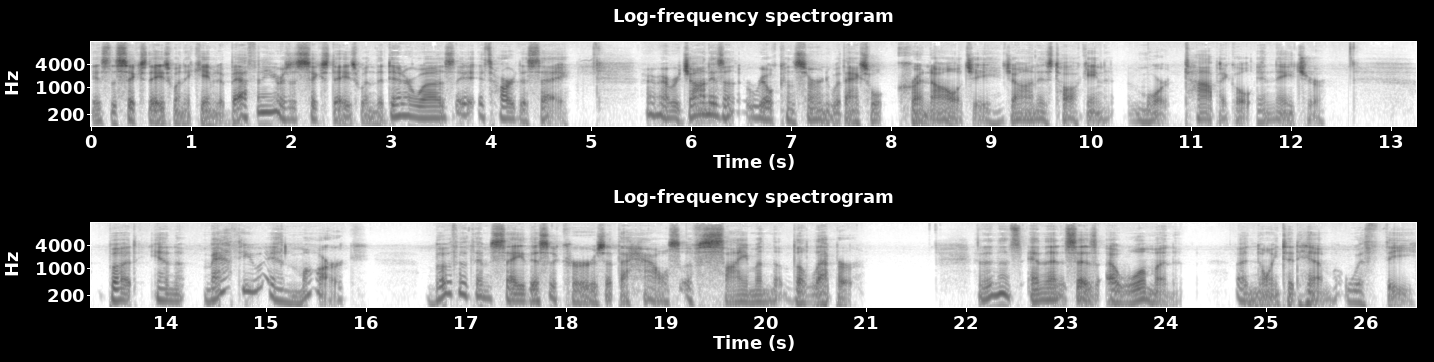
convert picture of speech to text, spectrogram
is the six days when they came to Bethany, or is it six days when the dinner was? It's hard to say. Remember, John isn't real concerned with actual chronology. John is talking more topical in nature. But in Matthew and Mark, both of them say this occurs at the house of Simon the leper. And then, and then it says a woman anointed him with the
